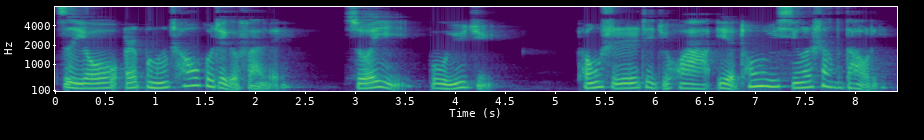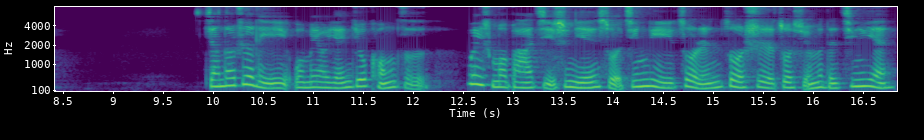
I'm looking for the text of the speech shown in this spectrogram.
自由而不能超过这个范围，所以不逾矩。同时，这句话也通于形而上的道理。讲到这里，我们要研究孔子。为什么把几十年所经历做人做事做学问的经验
